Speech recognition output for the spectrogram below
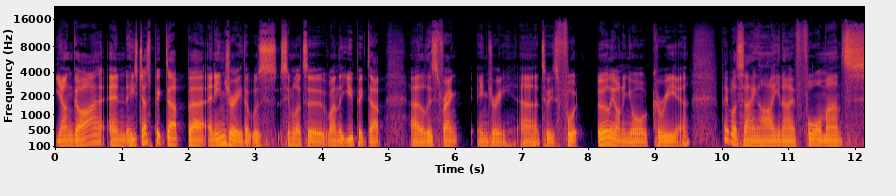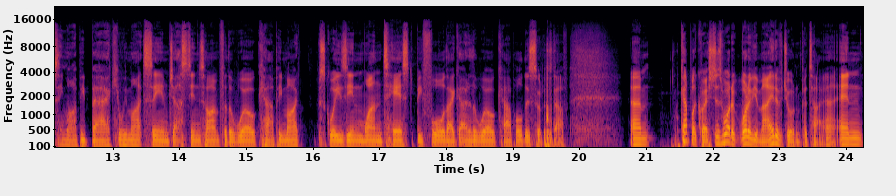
young guy, and he's just picked up uh, an injury that was similar to one that you picked up, uh, the Lisfranc injury uh, to his foot early on in your career. People are saying, oh, you know, four months, he might be back. We might see him just in time for the World Cup. He might squeeze in one test before they go to the World Cup, all this sort of stuff. Um, a couple of questions. What, what have you made of Jordan Petaia? And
